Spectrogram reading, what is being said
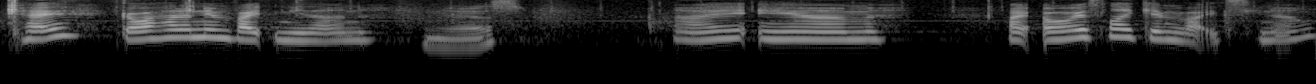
Okay, go ahead and invite me then. Yes. I am. I always like invites, you know?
